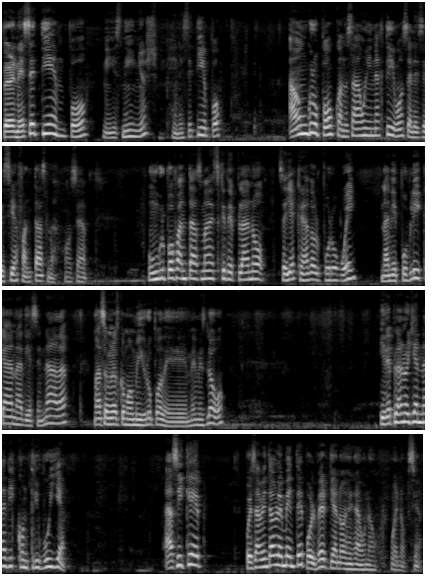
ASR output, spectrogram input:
Pero en ese tiempo, mis niños, en ese tiempo, a un grupo, cuando estaba muy inactivo, se les decía fantasma, o sea, un grupo fantasma es que de plano se haya creado el puro güey. Nadie publica, nadie hace nada. Más o menos como mi grupo de memes lobo. Y de plano ya nadie contribuía. Así que, pues lamentablemente, volver ya no era una buena opción.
